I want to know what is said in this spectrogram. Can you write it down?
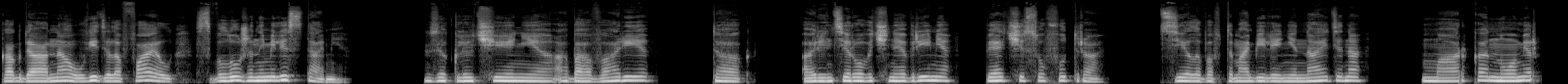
когда она увидела файл с вложенными листами. Заключение об аварии. Так, ориентировочное время пять часов утра. Тело в автомобиле не найдено, марка, номер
